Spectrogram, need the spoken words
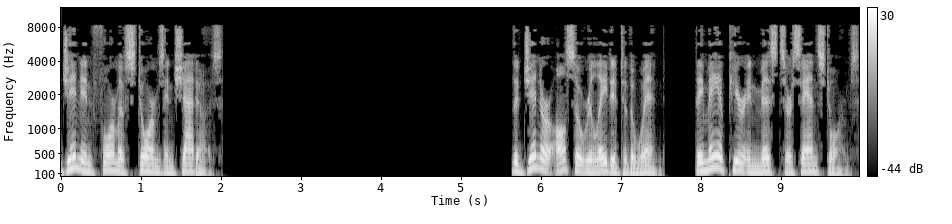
Jinn in form of storms and shadows The jinn are also related to the wind. They may appear in mists or sandstorms.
